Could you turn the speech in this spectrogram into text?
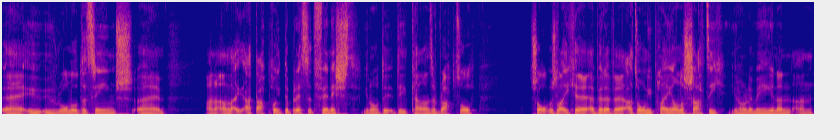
uh, who, who run other teams. Um, and I, like at that point, the Brits had finished. You know, they, they kind of wrapped up. So it was like a, a bit of a, I'd only play on a Saturday, you know what I mean? And, and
